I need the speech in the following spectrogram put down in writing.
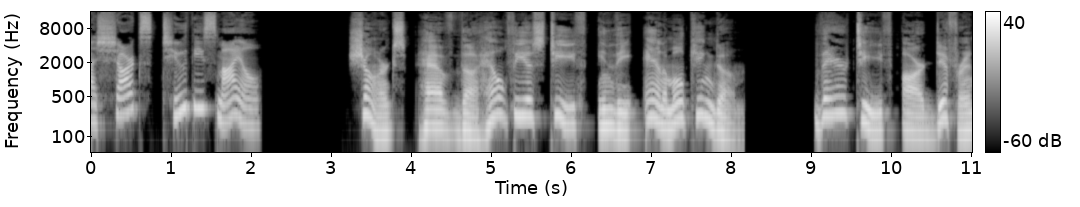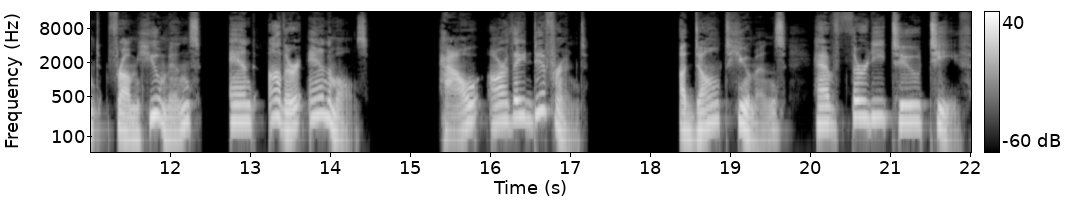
A shark's toothy smile. Sharks have the healthiest teeth in the animal kingdom. Their teeth are different from humans and other animals. How are they different? Adult humans have 32 teeth.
